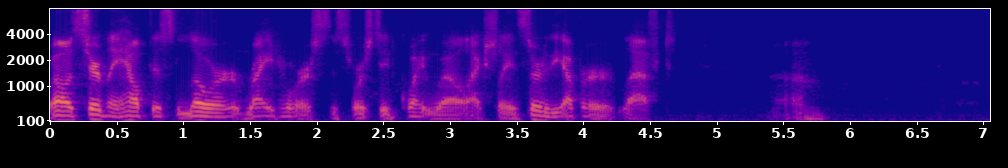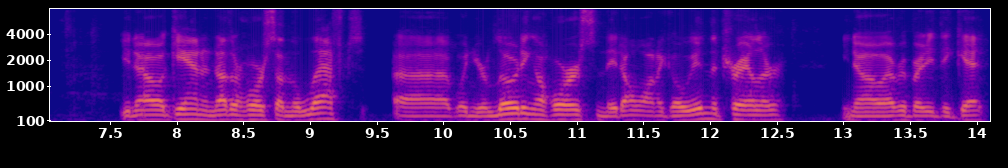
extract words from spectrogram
well, it certainly helped this lower right horse. This horse did quite well, actually. It's sort of the upper left. Um, you know, again, another horse on the left, uh, when you're loading a horse and they don't want to go in the trailer, you know, everybody, they get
